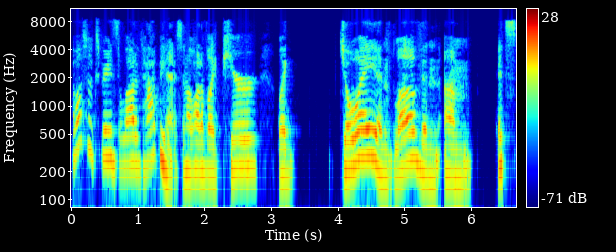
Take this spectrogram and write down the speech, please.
I've also experienced a lot of happiness and a lot of like pure like joy and love, and um, it's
